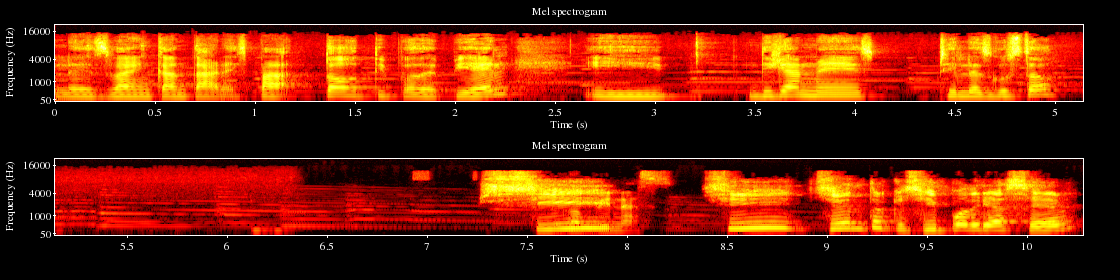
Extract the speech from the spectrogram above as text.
les va a encantar. Es para todo tipo de piel y díganme si les gustó. Sí. ¿Qué opinas? Sí, siento que sí podría ser,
